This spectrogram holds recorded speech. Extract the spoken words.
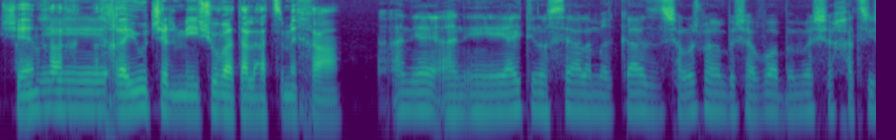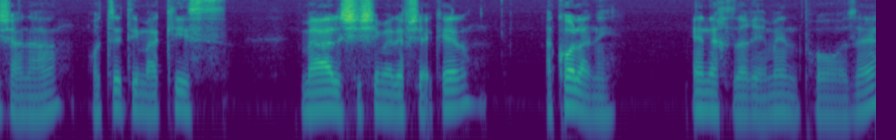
שאין לך אני- אחריות של מישהו ואתה לעצמך, אני, אני הייתי נוסע למרכז שלוש פעמים בשבוע במשך חצי שנה, הוצאתי מהכיס מעל 60 אלף שקל, הכל אני. אין החזרים, אין פה זה.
